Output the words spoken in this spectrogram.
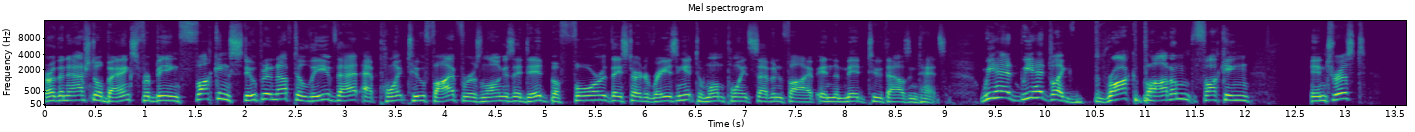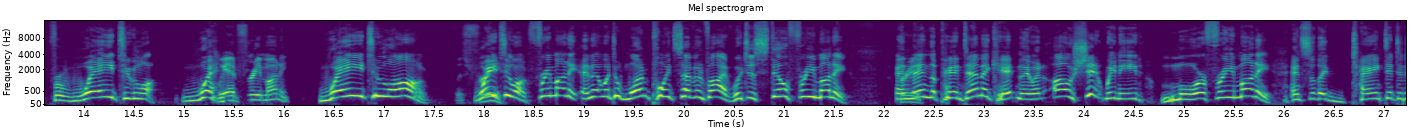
are the national banks for being fucking stupid enough to leave that at 0.25 for as long as they did before they started raising it to 1.75 in the mid 2010s. We had we had like rock bottom fucking interest for way too long. Way, We had free money. way too long. It was free. Way too long. Free money. And then it went to 1.75, which is still free money. And Free. then the pandemic hit and they went, oh shit, we need more free money. And so they tanked it to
